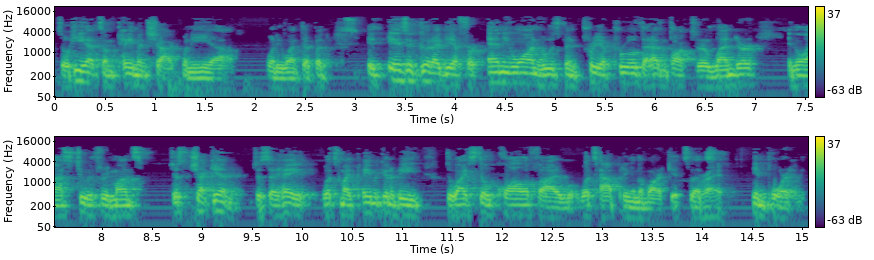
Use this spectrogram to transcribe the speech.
So he had some payment shock when he, uh, when he went there. But it is a good idea for anyone who's been pre-approved that hasn't talked to their lender in the last two or three months. Just check in. Just say, hey, what's my payment going to be? Do I still qualify? What's happening in the market? So that's right. important.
